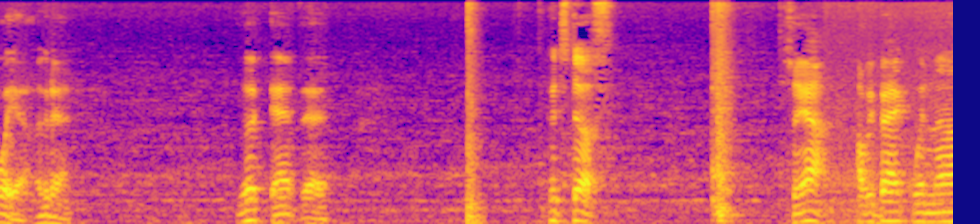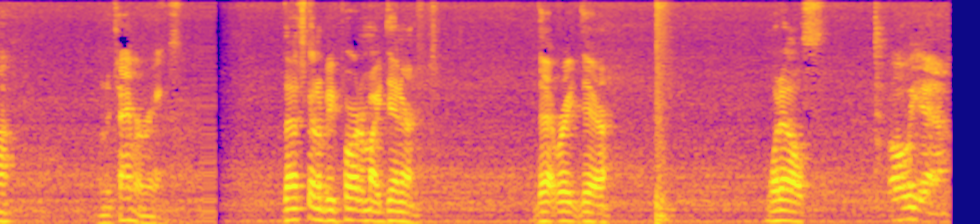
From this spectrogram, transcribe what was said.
Oh yeah, look at that. Look at that. Good stuff. So yeah, I'll be back when uh, when the timer rings. That's gonna be part of my dinner. That right there. What else? Oh yeah.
